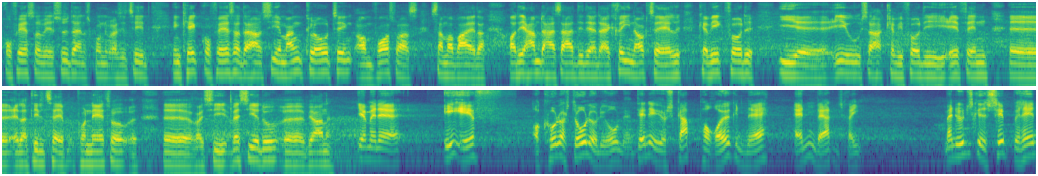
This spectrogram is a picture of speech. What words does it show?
professor ved Syddansk Universitet. En kæk professor, der siger mange kloge ting om forsvarssamarbejder. Og det er ham, der har sagt, det der, der er krig nok til alle. Kan vi ikke få det i øh, EU, så kan vi få det i FN øh, eller deltage på NATO-regi. Hvad siger du, Bjarne? Jamen, EF og Kul- og Stålunionen, den er jo skabt på ryggen af 2. verdenskrig. Man ønskede simpelthen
